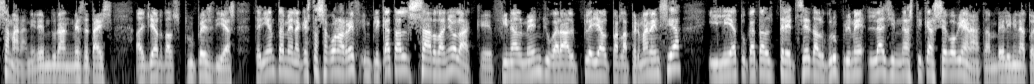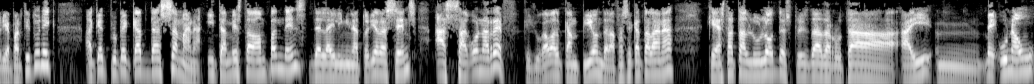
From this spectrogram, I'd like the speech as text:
setmana. Anirem donant més detalls al llarg dels propers dies. Teníem també en aquesta segona ref implicat el Sardanyola, que finalment jugarà el play-out per la permanència i li ha tocat el 13 del grup primer, la gimnàstica segoviana, també eliminatòria partit únic, aquest proper cap de setmana. I també estaven pendents de la eliminatòria d'ascens a segona ref, que jugava el campió de la fase catalana, que ha estat el Lulot després de derrotar ahir, mm, bé, 1 a 1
